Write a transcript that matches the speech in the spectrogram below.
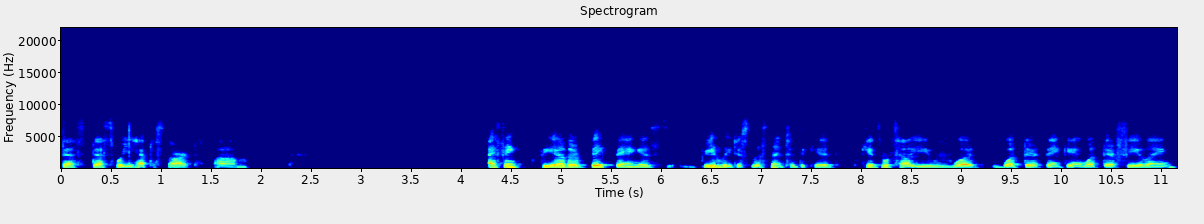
that's that's where you have to start. Um, I think the other big thing is really just listening to the kids. Kids will tell you what what they're thinking, what they're feeling,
